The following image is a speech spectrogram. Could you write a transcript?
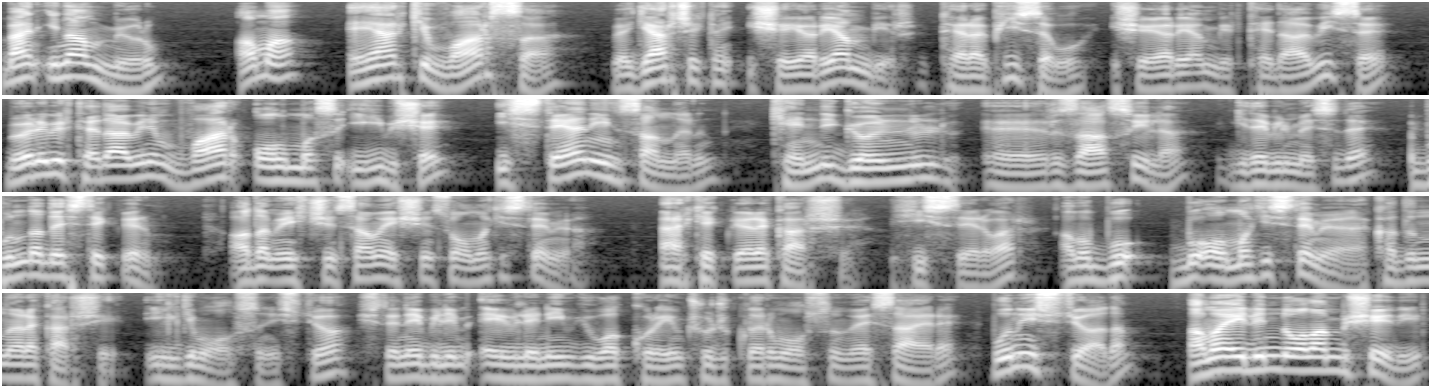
Ben inanmıyorum. Ama eğer ki varsa ve gerçekten işe yarayan bir terapi ise bu, işe yarayan bir tedavi ise böyle bir tedavinin var olması iyi bir şey. İsteyen insanların kendi gönül e, rızasıyla gidebilmesi de bunu da desteklerim. Adam eşcinsel ama eşcinsel olmak istemiyor. Erkeklere karşı hisleri var. Ama bu bu olmak istemiyor yani. Kadınlara karşı ilgim olsun istiyor. İşte ne bileyim evleneyim, yuva kurayım, çocuklarım olsun vesaire. Bunu istiyor adam. Ama elinde olan bir şey değil.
